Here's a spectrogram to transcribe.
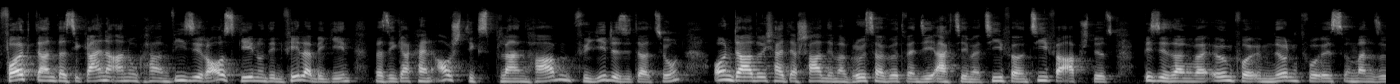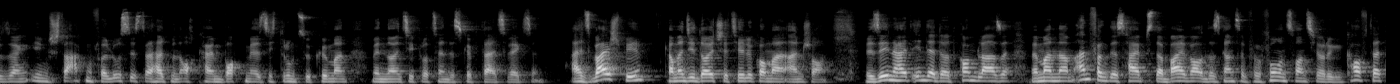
folgt dann, dass sie keine Ahnung haben, wie sie rausgehen und den Fehler begehen, dass sie gar keinen Ausstiegsplan haben für jede Situation und dadurch halt der Schaden immer größer wird, wenn die Aktie immer tiefer und tiefer abstürzt, bis sie sagen wir irgendwo im Nirgendwo ist und man sozusagen im starken Verlust ist, dann hat man auch keinen Bock mehr, sich drum zu kümmern, wenn 90 Prozent des Kapitals weg sind. Als Beispiel kann man die Deutsche Telekom mal anschauen. Wir sehen halt in der Dotcom-Blase, wenn man am Anfang des Hypes dabei war und das Ganze für 25 Euro gekauft hat,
